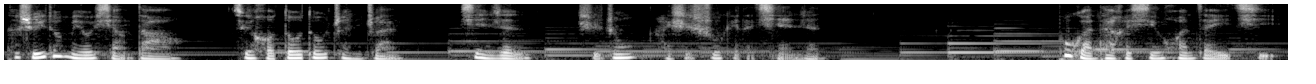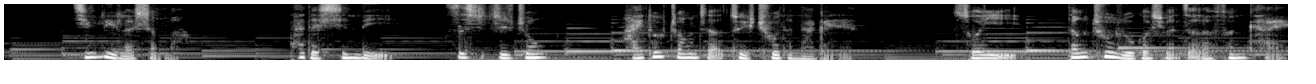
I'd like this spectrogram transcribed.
可谁都没有想到，最后兜兜转转，现任始终还是输给了前任。不管他和新欢在一起经历了什么，他的心里自始至终还都装着最初的那个人。所以，当初如果选择了分开，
